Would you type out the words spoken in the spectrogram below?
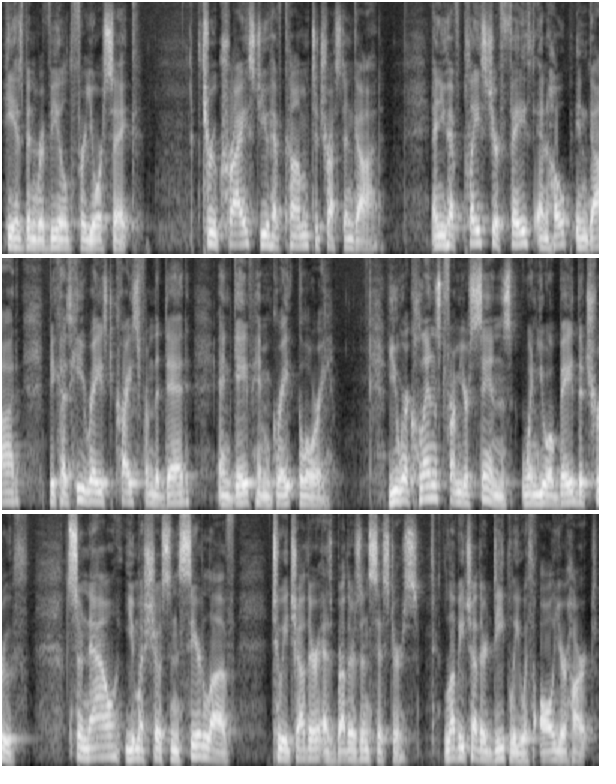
he has been revealed for your sake. Through Christ, you have come to trust in God and you have placed your faith and hope in God because he raised Christ from the dead and gave him great glory. You were cleansed from your sins when you obeyed the truth. So now you must show sincere love to each other as brothers and sisters. Love each other deeply with all your heart.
